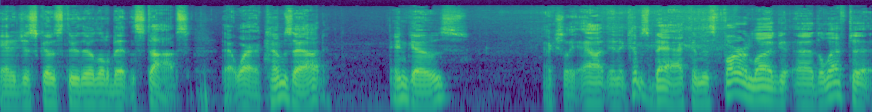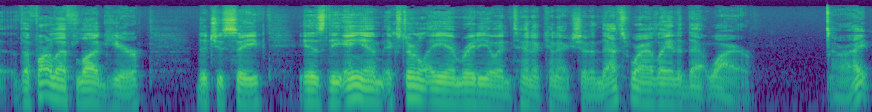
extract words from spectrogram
And it just goes through there a little bit and stops. That wire comes out and goes actually out, and it comes back. And this far lug, uh, the left, uh, the far left lug here that you see is the AM external AM radio antenna connection, and that's where I landed that wire. All right.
